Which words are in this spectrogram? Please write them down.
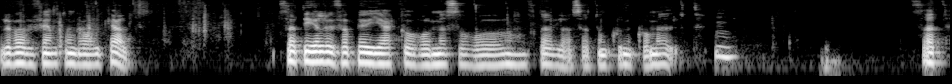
Och det var väl 15 grader kallt. Så Så att det gällde att få på jackor och mössor och stövlar så att de kunde komma ut. Mm. Så att,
